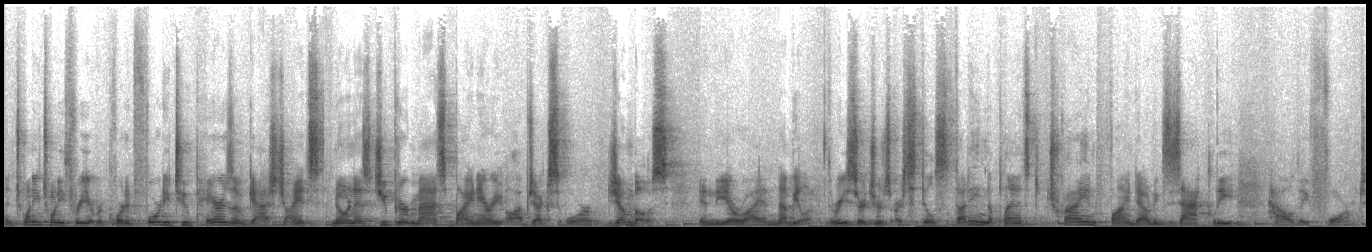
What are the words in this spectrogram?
In 2023, it recorded 42 pairs of gas giants known as Jupiter mass binary objects or JUMBOs in the Orion Nebula. The researchers are still studying the planets to try and find out exactly how they formed.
